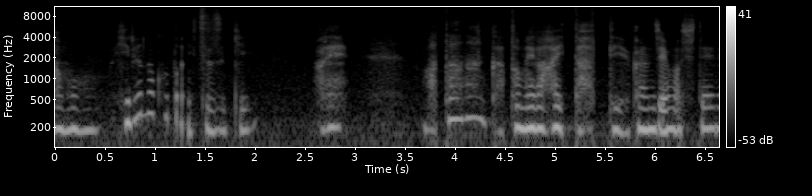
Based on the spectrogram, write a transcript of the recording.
かもう昼のことに続きあれまたなんか止めが入ったっていう感じもして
